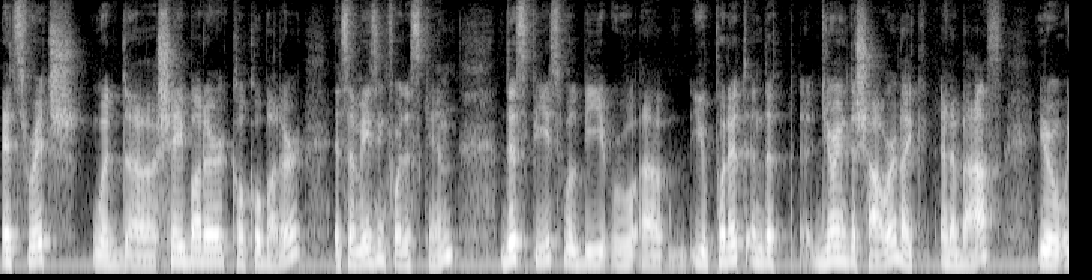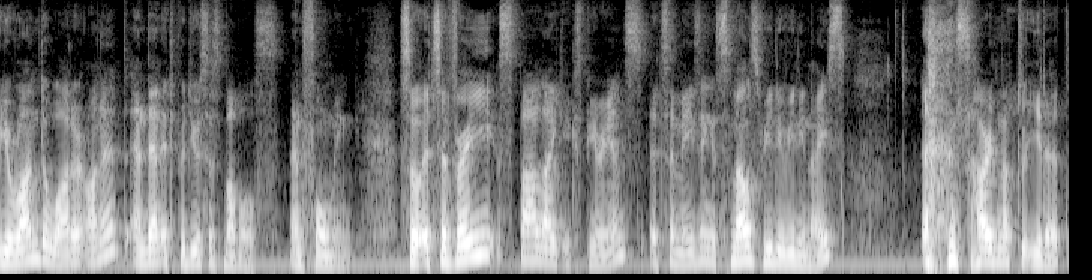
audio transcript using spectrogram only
It's rich with uh, shea butter, cocoa butter. It's amazing for the skin. This piece will be uh, you put it in the during the shower like in a bath. You you run the water on it and then it produces bubbles and foaming. So it's a very spa like experience. It's amazing. It smells really really nice. It's hard not to eat it.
